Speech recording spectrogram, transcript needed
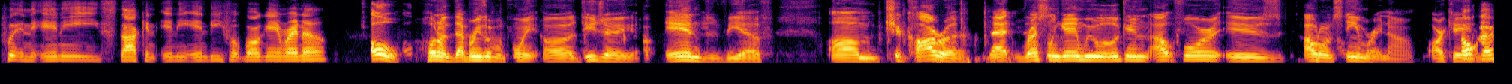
putting any stock in any indie football game right now. Oh, hold on. That brings up a point. Uh, DJ and VF, um, Chikara, that wrestling game we were looking out for is out on Steam right now. Arcade. Okay,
